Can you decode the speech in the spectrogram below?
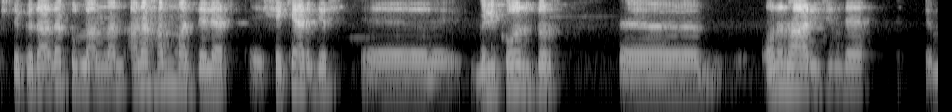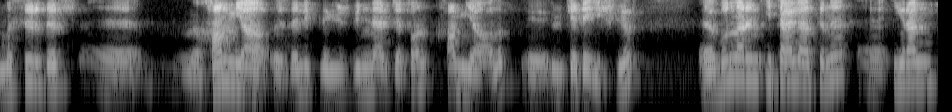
işte gıdada kullanılan ana ham maddeler e, şekerdir, e, glikozdur. E, onun haricinde e, mısırdır, e, ham yağ özellikle yüz binlerce ton ham yağ alıp e, ülkede işliyor. Bunların ithalatını İran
